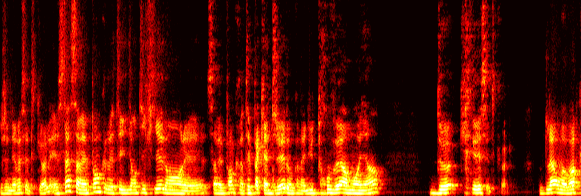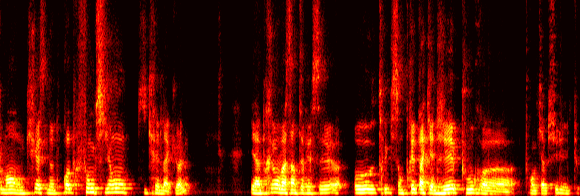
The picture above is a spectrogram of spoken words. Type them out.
générer cette colle. Et ça, ça n'avait pas encore été identifié dans les... Ça n'avait pas encore été packagé, donc on a dû trouver un moyen de créer cette colle. Donc là, on va voir comment on crée notre propre fonction qui crée de la colle. Et après, on va s'intéresser aux trucs qui sont pré-packagés pour, euh, pour encapsuler le tout.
